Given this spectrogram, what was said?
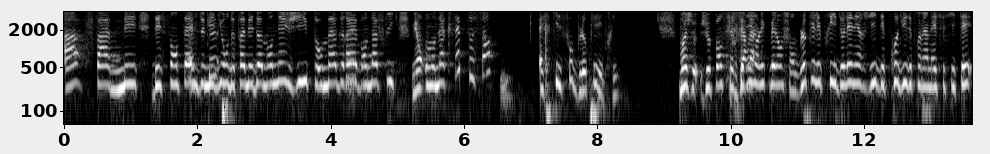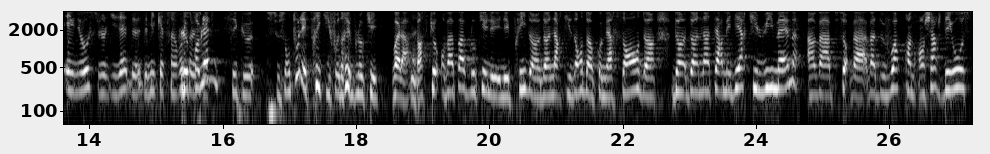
affamer des centaines de millions de femmes et d'hommes en Égypte, au Maghreb, en Afrique. Mais on, accepte ça Est-ce qu'il faut bloquer les prix? Moi, je, pense que c'est ce que dit Jean-Luc Mélenchon. Bloquer les prix de l'énergie, des produits de première nécessité et une hausse, je le disais, de, de 1400 euros. Le problème, c'est que ce sont tous les prix qu'il faudrait bloquer. Voilà, parce qu'on ne va pas bloquer les, prix d'un artisan, d'un commerçant, d'un intermédiaire qui lui-même hein, va, va, devoir prendre en charge des hausses.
